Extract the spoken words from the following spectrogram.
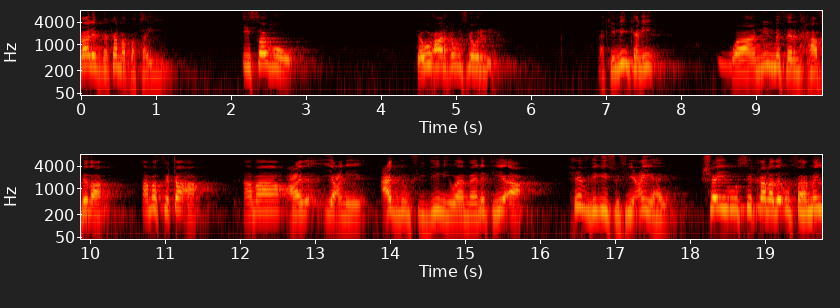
qaalibka ka noqotay isagu dee wuxuu arka buu iska warinaya. Laakiin ninkani waa nin maalan xaafid ah ama hiqa ah ama yani cadlun fi diinihi wa amaanatihi ah xifdigiisu fiican yahay. Shay buu si qalada u fahmay.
